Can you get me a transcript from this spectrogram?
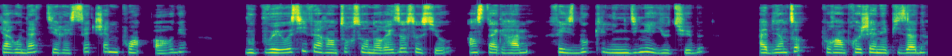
karuna-setchen.org. Vous pouvez aussi faire un tour sur nos réseaux sociaux, Instagram, Facebook, LinkedIn et YouTube. À bientôt pour un prochain épisode.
